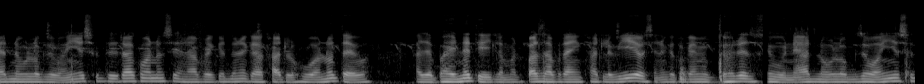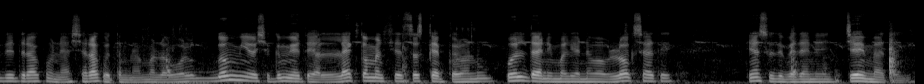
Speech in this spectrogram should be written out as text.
આજનો વ્લોગ જો અહીંયા સુધી રાખવાનો છે અને આપણે કીધું ને કે આ ખાટલો હોવા નહોતા આવ્યો. આજે ભાઈ નથી, એટલે મારે પાછા આપણે અહીં ખાટલે વી આવશે ને કે તો કાંઈ ઘરે જ એવું ને આજનો વ્લોગ જો અહીંયા સુધી જ રાખું ને આશા રાખું તમને અમારો વ્લોગ ગમ્યો હશે. ગમ્યો તો લાઈક કમેન્ટ શેર સબસ્ક્રાઈબ કરવાનું ભૂલતા નહીં. મળીએ નવા વ્લોગ સાથે. ત્યાં સુધી બધાને જય માતાજી.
